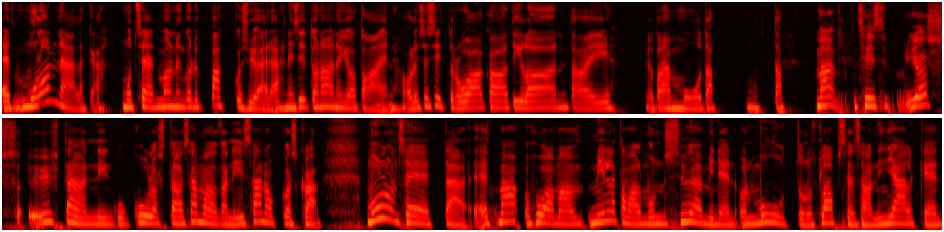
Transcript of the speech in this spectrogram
Että mulla on nälkä, mutta se, että mä on niin kuin pakko syödä, niin sit on aina jotain. Oli se sitten ruokaa tilaan tai jotain muuta, mutta... Mä siis, jos yhtään niin kuin kuulostaa samalta, niin sano, koska mulla on se, että, että mä huomaan, millä tavalla mun syöminen on muuttunut lapsensaannin jälkeen,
